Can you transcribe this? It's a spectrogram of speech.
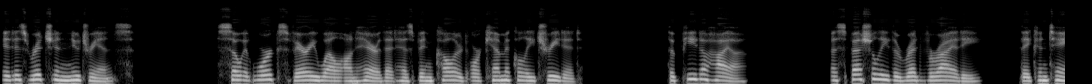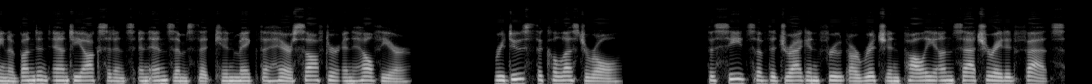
It is rich in nutrients. So it works very well on hair that has been colored or chemically treated. The Pitahaya. Especially the red variety, they contain abundant antioxidants and enzymes that can make the hair softer and healthier. Reduce the cholesterol. The seeds of the dragon fruit are rich in polyunsaturated fats,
